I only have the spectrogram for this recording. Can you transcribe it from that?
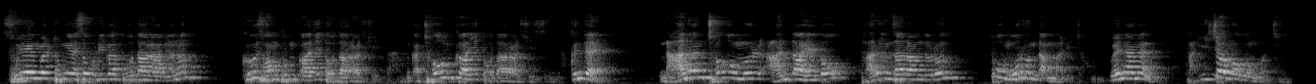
수행을 통해서 우리가 도달하면은 그 성품까지 도달할 수 있다. 그러니까 처음까지 도달할 수 있습니다. 근데 나는 처음을 안다 해도 다른 사람들은 또 모른단 말이죠. 왜냐하면 다 잊어먹은 거지.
